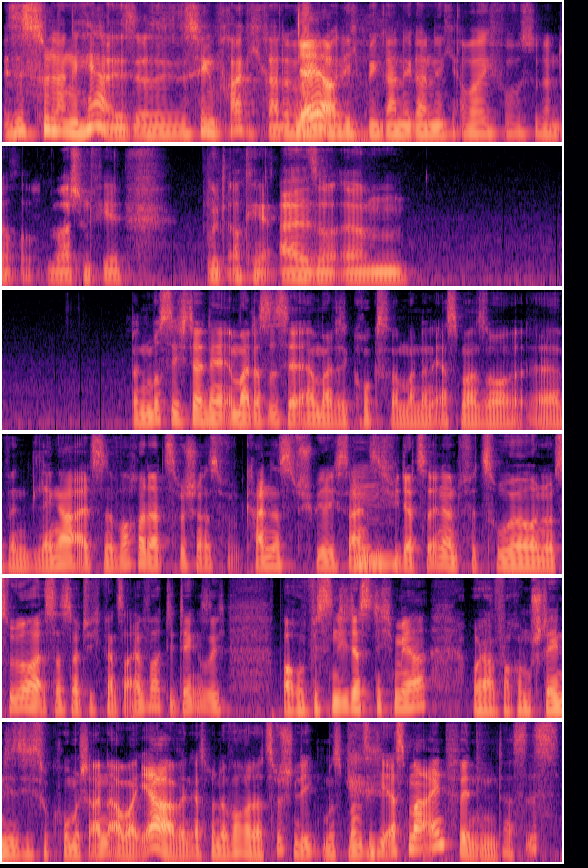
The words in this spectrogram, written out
es ist zu lange her, also deswegen frage ich gerade, weil, ja, ja. weil, ich bin gerade gar nicht, aber ich wusste dann doch überraschend viel. Gut, okay, also, ähm, man muss sich dann ja immer, das ist ja immer die Krux, wenn man dann erstmal so, äh, wenn länger als eine Woche dazwischen ist, kann es schwierig sein, mhm. sich wieder zu erinnern. Für Zuhörerinnen und Zuhörer ist das natürlich ganz einfach. Die denken sich, warum wissen die das nicht mehr? Oder warum stellen die sich so komisch an? Aber ja, wenn erstmal eine Woche dazwischen liegt, muss man sich erstmal einfinden. Das ist,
